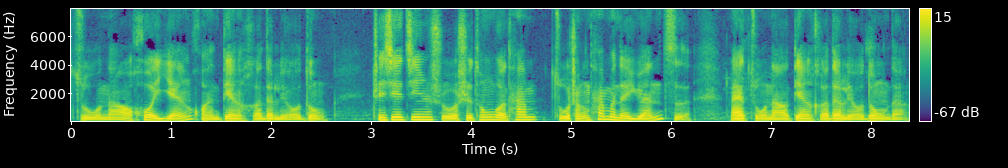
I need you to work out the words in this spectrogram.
阻挠或延缓电荷的流动，这些金属是通过它们组成它们的原子来阻挠电荷的流动的。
